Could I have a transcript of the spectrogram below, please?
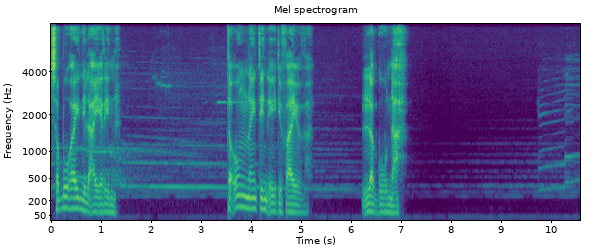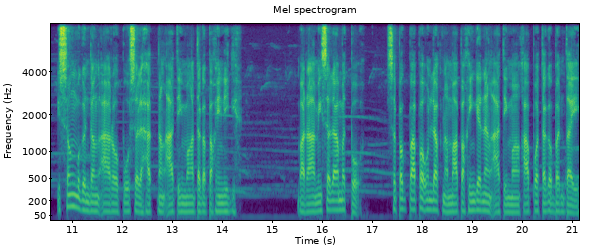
sa buhay nila Irene. Taong 1985, Laguna. Isang magandang araw po sa lahat ng ating mga tagapakinig. Maraming salamat po sa pagpapaunlak na mapakinggan ng ating mga kapwa tagabantay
